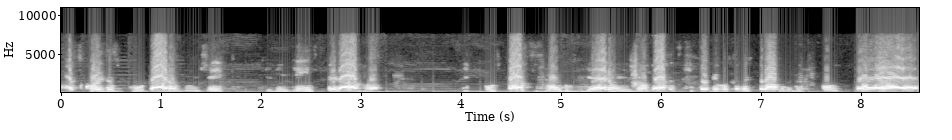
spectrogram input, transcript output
as coisas mudaram de um jeito que ninguém esperava os passes longos vieram em jogadas que também você não esperava do Nick Foles. Então é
